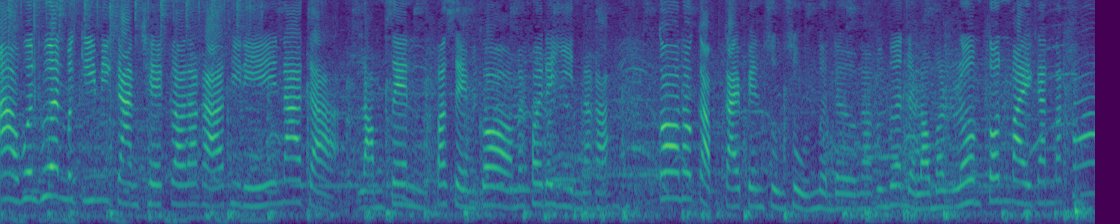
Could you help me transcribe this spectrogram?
อ้าวเพื่อนๆเมื่อกี้มีการเช็คแล้วนะคะ ทีนี้น่าจะล้ำเส้นป้าเซมก็ไม่ค่อยได้ยินนะคะ ก็เท่ากับกลายเป็น0ูนย์เหมือนเดิมนะเพื่อนๆเดี๋ยวเรามาเริ่มต้นใหม่กันนะคะ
